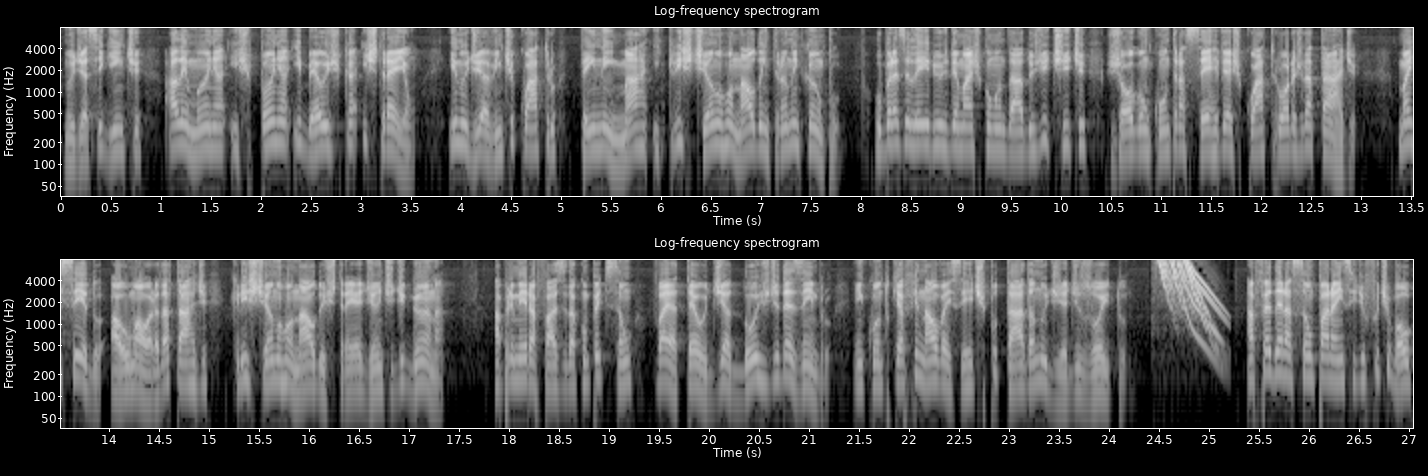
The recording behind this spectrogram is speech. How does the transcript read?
No dia seguinte, Alemanha, Espanha e Bélgica estreiam. E no dia 24, tem Neymar e Cristiano Ronaldo entrando em campo. O brasileiro e os demais comandados de Tite jogam contra a Sérvia às 4 horas da tarde. Mais cedo, a uma hora da tarde, Cristiano Ronaldo estreia diante de Gana. A primeira fase da competição vai até o dia 2 de dezembro, enquanto que a final vai ser disputada no dia 18. A Federação Paraense de Futebol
